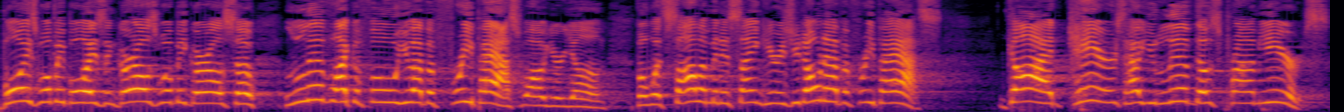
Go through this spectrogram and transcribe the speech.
boys will be boys and girls will be girls. So live like a fool. You have a free pass while you're young. But what Solomon is saying here is you don't have a free pass. God cares how you live those prime years.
